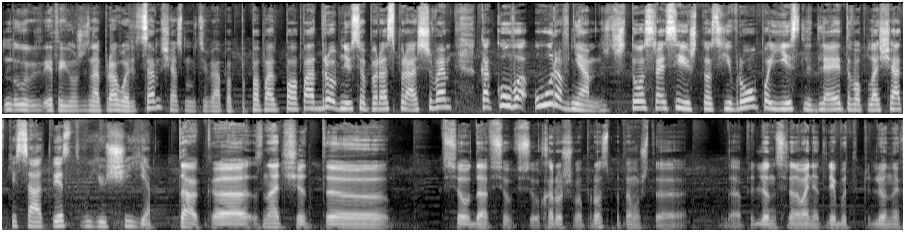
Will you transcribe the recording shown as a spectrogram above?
Ну, это я уже знаю, проводятся. Сейчас мы у тебя по- по- по- поподробнее все порасспрашиваем. Какого уровня, что с Россией, что с Европой, есть ли для этого площадки соответствующие? Так, э, значит, все, да, все, все, хороший вопрос, потому что да, определенные соревнования требуют определенных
